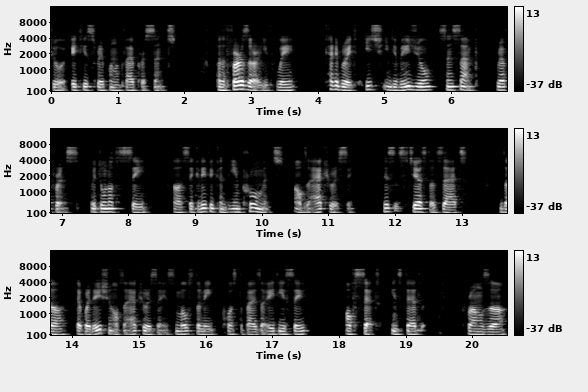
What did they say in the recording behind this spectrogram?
to 83.5%. But further, if we calibrate each individual sense sensamp reference, we do not see a significant improvement of the accuracy. This suggests that the degradation of the accuracy is mostly caused by the ADC offset instead from the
